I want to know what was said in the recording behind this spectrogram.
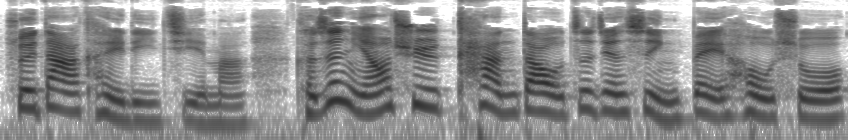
所以大家可以理解吗？可是你要去看到这件事情背后说，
